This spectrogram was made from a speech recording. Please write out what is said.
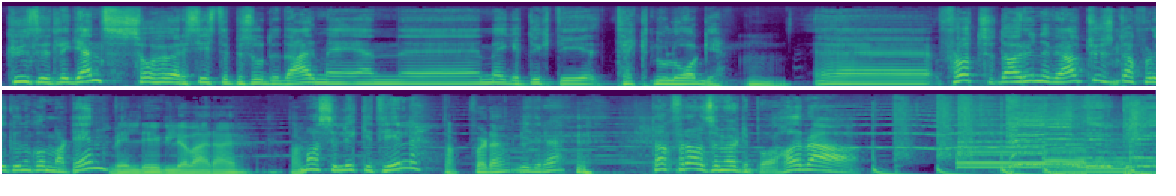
Kunstig intelligens, så hør siste episode der med en eh, meget dyktig teknolog. Mm. Eh, flott. Da runder vi av. Tusen takk for at du kunne komme, Martin. Veldig hyggelig å være her. Takk. Masse lykke til Takk for det. videre. Takk for alle som hørte på. Ha det bra.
